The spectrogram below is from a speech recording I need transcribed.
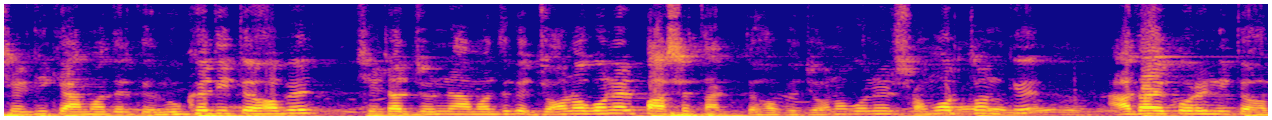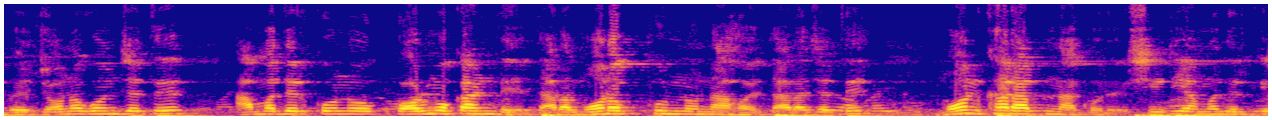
সেটিকে আমাদেরকে রুখে দিতে হবে। সেটার জন্য আমাদেরকে জনগণের পাশে থাকতে হবে। জনগণের সমর্থনকে আদায় করে নিতে হবে। জনগণ যাতে আমাদের কোনো কর্মকাণ্ডে তারা মনক্ষুণ্ণ না হয়, তারা যাতে মন খারাপ না করে, সেটি আমাদেরকে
